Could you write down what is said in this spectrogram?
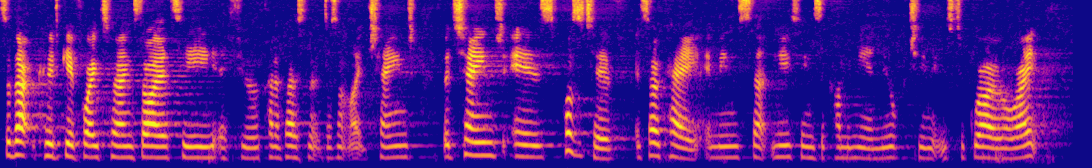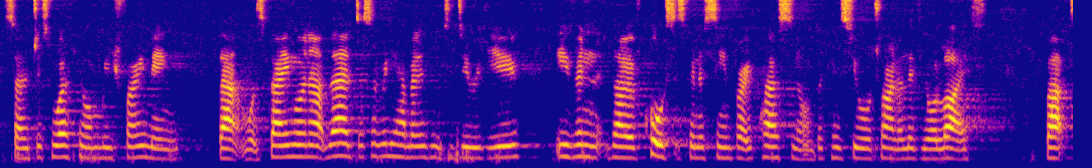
So that could give way to anxiety if you're the kind of person that doesn't like change. But change is positive. It's okay. It means that new things are coming in, new opportunities to grow, all right? So just working on reframing that what's going on out there doesn't really have anything to do with you, even though, of course, it's going to seem very personal because you're trying to live your life. But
